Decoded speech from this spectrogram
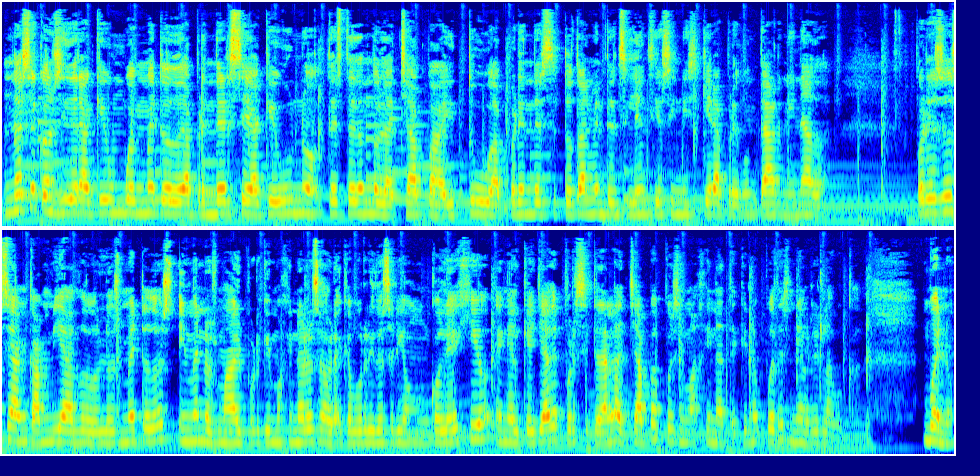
no se considera que un buen método de aprender sea que uno te esté dando la chapa y tú aprendes totalmente en silencio sin ni siquiera preguntar ni nada. Por eso se han cambiado los métodos y menos mal, porque imaginaros ahora qué aburrido sería un colegio en el que ya de por si te dan la chapa, pues imagínate que no puedes ni abrir la boca. Bueno,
